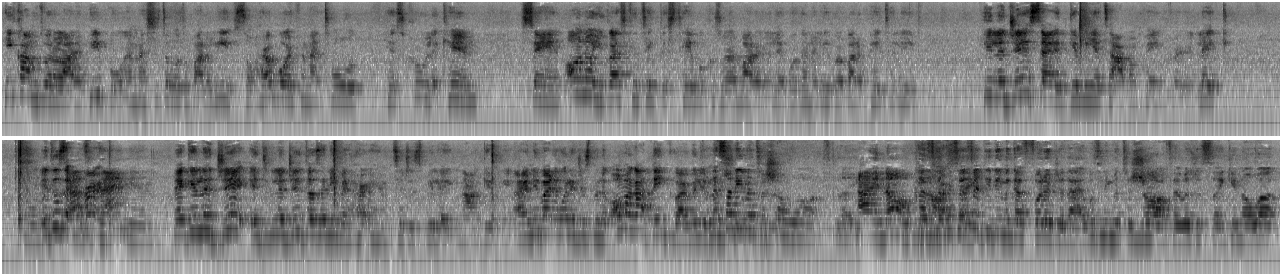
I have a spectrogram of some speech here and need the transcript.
he comes with a lot of people, and my sister was about to leave, so her boyfriend had told his crew like him, saying, "Oh no, you guys can take this table because we're about to like we're gonna leave, we're about to pay to leave." He legit said, "Give me your tab, I'm paying for it." Like. It doesn't That's hurt him. Like it legit, it legit doesn't even hurt him to just be like, nah, give me. Anybody would have just been like, oh my god, thank you, I really And it's not appreciate even to show off. Like, I know. Because you know, her sister like- didn't even get footage of that. It wasn't even to show No. off. It was just like, you know what?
